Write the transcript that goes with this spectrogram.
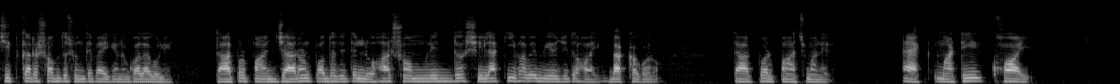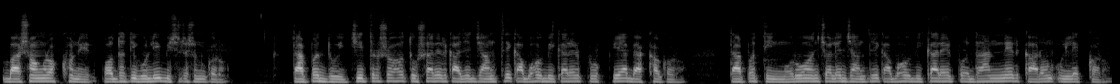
চিৎকারের শব্দ শুনতে পায় কেন গলাগুলি? তারপর পাঁচ জারণ পদ্ধতিতে লোহার সমৃদ্ধ শিলা কীভাবে বিয়োজিত হয়? ব্যাখ্যা করো। তারপর পাঁচ মানের। এক, মাটির ক্ষয় বা সংরক্ষণের পদ্ধতিগুলি বিশ্লেষণ করো। তারপর দুই, চিত্রসহ তুষারের কাজে যান্ত্রিক আবহ বিকারের প্রক্রিয়া ব্যাখ্যা করো। তারপর তিন, মরু অঞ্চলের যান্ত্রিক আবহ বিকারের প্রধানের কারণ উল্লেখ করো।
